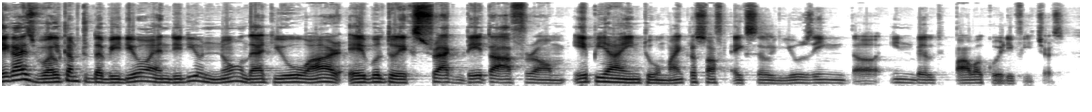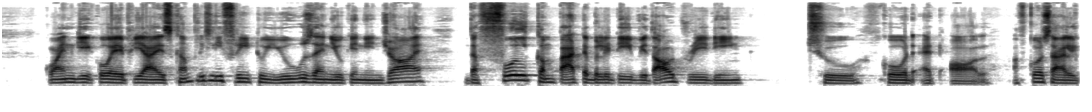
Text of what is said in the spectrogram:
Hey guys, welcome to the video. And did you know that you are able to extract data from API into Microsoft Excel using the inbuilt Power Query features? CoinGecko API is completely free to use and you can enjoy the full compatibility without reading to code at all. Of course, I'll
